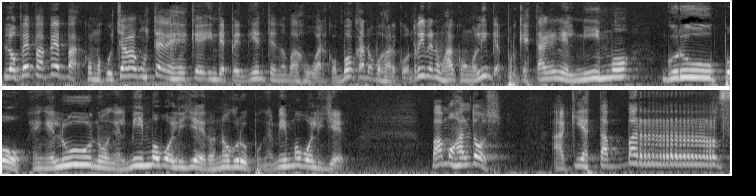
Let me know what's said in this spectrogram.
Lo pepa pepa, como escuchaban ustedes, es que Independiente no va a jugar con Boca, no va a jugar con River, no va a jugar con Olimpia, porque están en el mismo grupo, en el uno, en el mismo bolillero, no grupo, en el mismo bolillero. Vamos al 2. Aquí está Barcelona,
